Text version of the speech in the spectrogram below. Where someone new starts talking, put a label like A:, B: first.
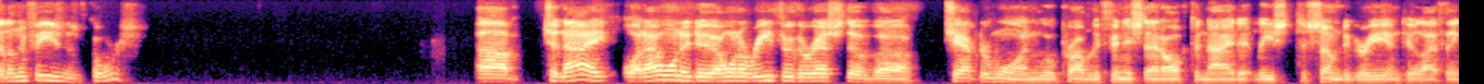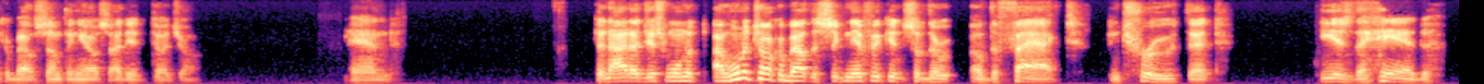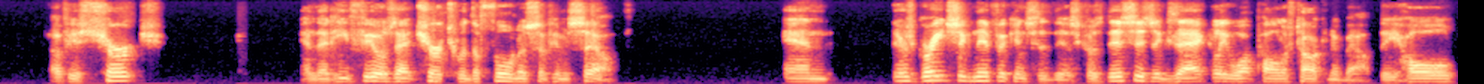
A: still in Ephesians, of course. Um, tonight, what I want to do, I want to read through the rest of uh, chapter one. We'll probably finish that off tonight, at least to some degree, until I think about something else I did touch on. And tonight, I just want to I want to talk about the significance of the of the fact and truth that he is the head of his church and that he fills that church with the fullness of himself. And there's great significance to this because this is exactly what Paul is talking about the whole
